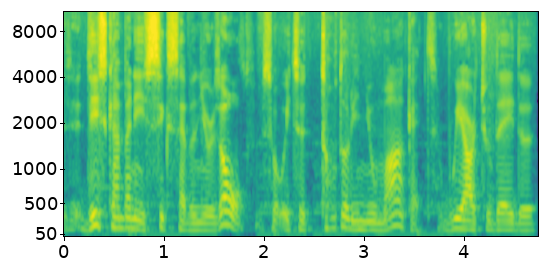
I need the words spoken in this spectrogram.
This company is six, seven years old, so it's a totally new market. We are today the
